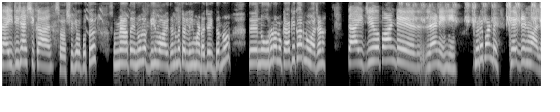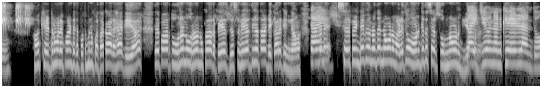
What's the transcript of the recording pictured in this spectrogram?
ਤਾਈ ਜੀ ਸਤਿ ਸ਼੍ਰੀ ਅਕਾਲ। ਸਤਿ ਸ਼੍ਰੀ ਅਕਾਲ ਪੁੱਤ। ਮੈਂ ਤਾਂ ਇਹਨੂੰ ਲੱਗੀ ਸੀ ਆਵਾਜ਼ ਦੇਣ ਮੈਂ ਚੱਲੀ ਸੀ ਮਾੜਾ ਜਿਹਾ ਇੱਧਰ ਨੂੰ। ਤੇ ਨੂਰ ਉਹਨਾਂ ਨੂੰ ਕਹਿ ਕੇ ਘਰ ਨੂੰ ਆ ਜਾਣ। ਤਾਈ ਜੀ ਉਹ ਭਾਂਡੇ ਲੈਣੇ ਸੀ। ਕਿਹੜੇ ਭਾਂਡੇ? ਖੇਡਣ ਵਾਲੇ। ਹਾਂ ਖੇਡਣ ਵਾਲੇ ਭਾਂਡੇ ਤਾਂ ਪੁੱਤ ਮੈਨੂੰ ਪਤਾ ਘਰ ਹੈਗੇ ਆ ਤੇ ਪਰ ਤੂੰ ਨਾ ਨੂਰ ਉਹਨਾਂ ਨੂੰ ਘਰ ਭੇਜ ਦੇ ਸਵੇਰ ਦੀਆਂ ਤੁਹਾਡੇ ਘਰ ਗਈਆਂ ਵਾ। ਉਹਨਾਂ ਨੇ ਸਿਰ ਪਿੰਡੇ ਵੀ ਉਹਨਾਂ ਦੇ ਨਹਾਉਣ ਵਾਲੇ ਤੇ ਹੋਣਗੇ ਤੇ ਸਿਰ ਸੁੰਨ ਹੋਣਗੀਆਂ ਤਾਈ ਜੀ ਉਹਨਾਂ ਨੂੰ ਖੇਡ ਲੈਣ ਦੋ।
